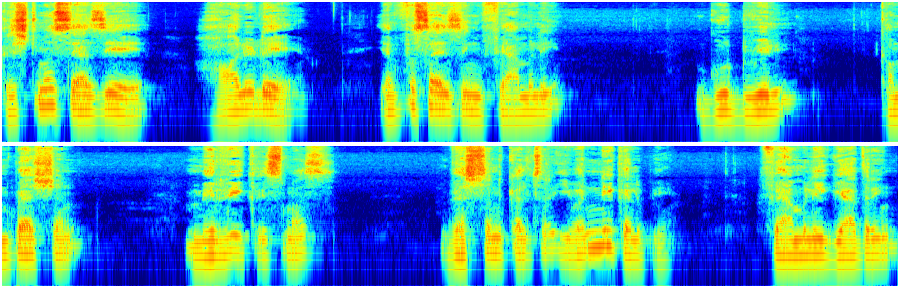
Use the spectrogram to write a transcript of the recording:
Christmas as a holiday emphasising family good will compassion merry Christmas western culture ఇవన్నీ కలిపి ఫ్యామిలీ గ్యాదరింగ్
